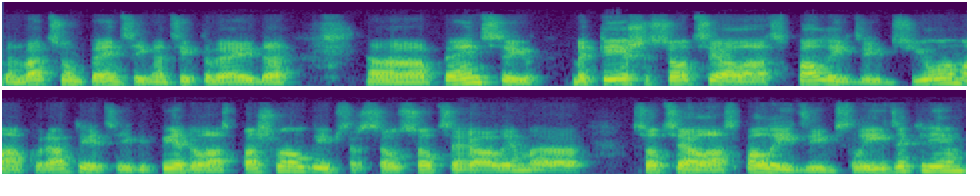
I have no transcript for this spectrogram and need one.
gan vecuma pensiju, gan cita veida uh, pensiju, bet tieši sociālās palīdzības jomā, kur attiecīgi piedalās pašvaldības ar savu sociāliem, uh, sociālās palīdzības līdzekļiem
